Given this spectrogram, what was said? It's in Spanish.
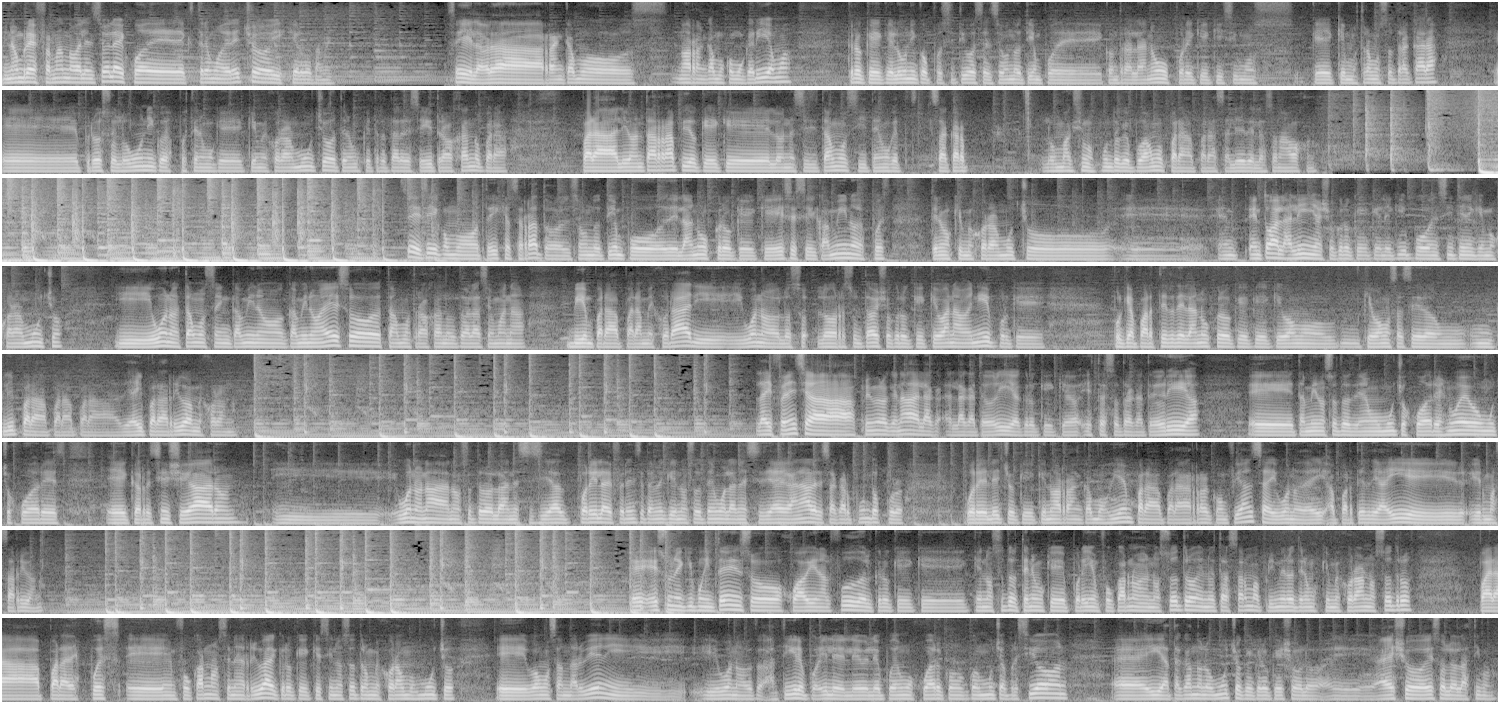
Mi nombre es Fernando Valenzuela y juego de, extremo derecho e izquierdo también. Sí, la verdad arrancamos, no arrancamos como queríamos. Creo que, lo único positivo es el segundo tiempo de, contra Lanús, por ahí que, hicimos, que, mostramos otra cara. Eh, pero eso es lo único, después tenemos que, mejorar mucho, tenemos que tratar de seguir trabajando para, para levantar rápido que, lo necesitamos y tenemos que sacar los máximos puntos que podamos para, salir de la zona abajo. Sí, sí, como te dije hace rato, el segundo tiempo de Lanús creo que, ese es el camino, después tenemos que mejorar mucho eh, en, todas las líneas, yo creo que, el equipo en sí tiene que mejorar mucho. Y bueno, estamos en camino, camino a eso, estamos trabajando toda la semana bien para, mejorar. Y, bueno, los, resultados yo creo que, van a venir porque, porque a partir de Lanús creo que, vamos, que vamos a hacer un, clip para, para, de ahí para arriba mejorarnos. La diferencia, primero que nada, es la, categoría, creo que, esta es otra categoría. Eh, también nosotros tenemos muchos jugadores nuevos, muchos jugadores eh, que recién llegaron y, bueno, nada, nosotros la necesidad, por ahí la diferencia también que nosotros tenemos la necesidad de ganar, de sacar puntos por, por el hecho que, no arrancamos bien para, agarrar confianza y bueno, de ahí, a partir de ahí ir, más arriba. Es un equipo intenso, juega bien al fútbol, creo que, nosotros tenemos que por ahí enfocarnos en nosotros, en nuestras armas, primero tenemos que mejorar nosotros para, después eh, enfocarnos en el rival, creo que, si nosotros mejoramos mucho eh, vamos a andar bien y, bueno, a Tigre por ahí le, podemos jugar con, mucha presión y atacándolo mucho que creo que ellos a ellos eso lo lastima.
